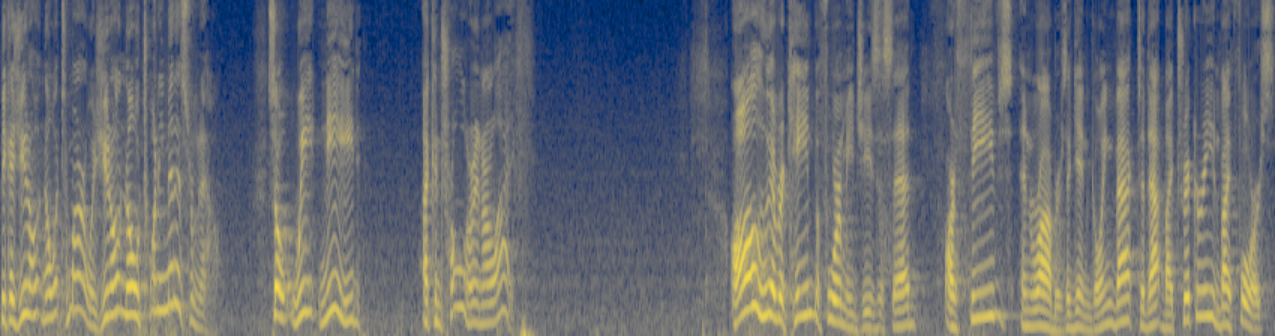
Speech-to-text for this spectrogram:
because you don't know what tomorrow is. You don't know 20 minutes from now. So we need a controller in our life. All who ever came before me, Jesus said, are thieves and robbers. Again, going back to that by trickery and by force.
